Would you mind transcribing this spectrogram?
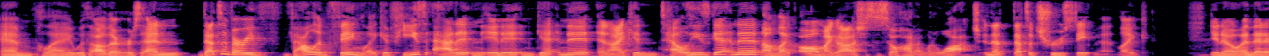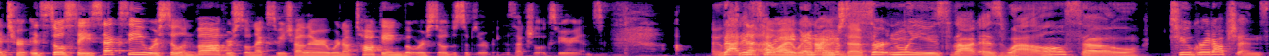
M play with others. And that's a very valid thing. Like if he's at it and in it and getting it and i can tell he's getting it i'm like oh my gosh this is so hot i want to watch. And that that's a true statement like you know and then it tur- it still stays sexy we're still involved we're still next to each other we're not talking but we're still just observing the sexual experience I That is That's how I great, would and I have that. certainly used that as well. So, two great options.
